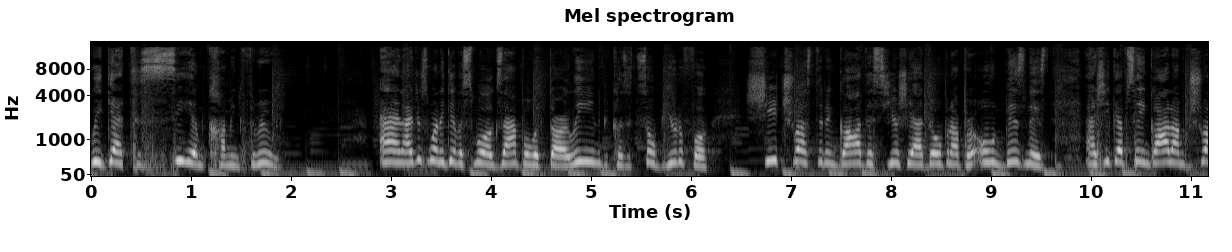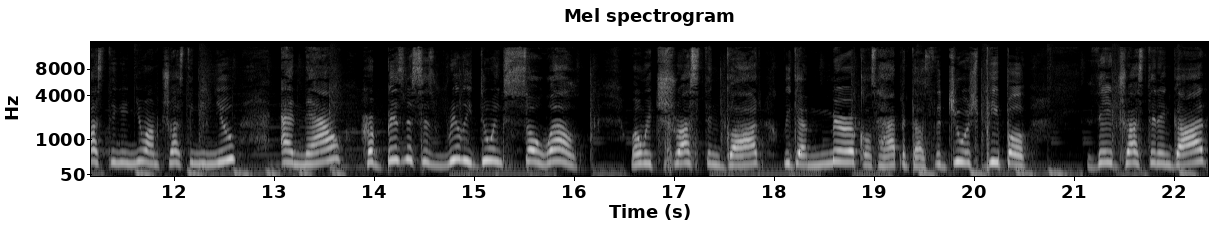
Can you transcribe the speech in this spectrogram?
We get to see Him coming through. And I just want to give a small example with Darlene because it's so beautiful. She trusted in God this year. She had to open up her own business. And she kept saying, God, I'm trusting in you. I'm trusting in you. And now her business is really doing so well. When we trust in God, we get miracles happen to us. The Jewish people, they trusted in God.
